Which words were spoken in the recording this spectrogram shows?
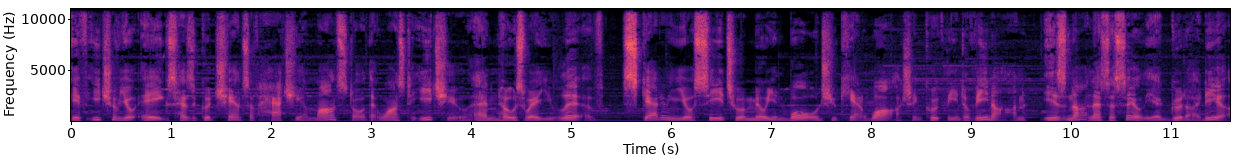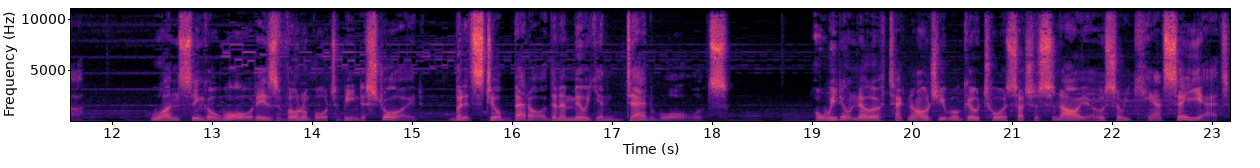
if each of your eggs has a good chance of hatching a monster that wants to eat you and knows where you live, scattering your seed to a million worlds you can't watch and quickly intervene on is not necessarily a good idea, one single world is vulnerable to being destroyed, but it's still better than a million dead worlds. We don't know if technology will go towards such a scenario, so we can't say yet.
